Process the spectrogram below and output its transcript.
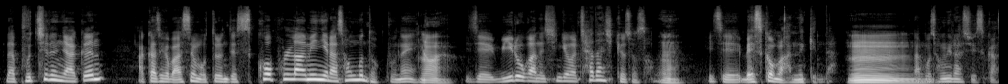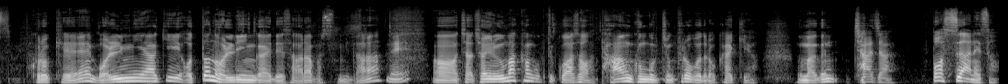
그다음 붙이는 약은 아까 제가 말씀을 못 드렸는데 스코폴라민이라는 성분 덕분에 어, 이제 위로 가는 신경을 차단시켜줘서 예. 이제 메스꺼움을 안 느낀다. 음. 라고 정리를 할 수 있을 것 같습니다. 그렇게 멀미약이 어떤 원리인가에 대해서 알아봤습니다. 네. 어, 자, 저희는 음악 한 곡 듣고 와서 다음 궁금증 풀어보도록 할게요. 음악은 자자, 버스 안에서.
